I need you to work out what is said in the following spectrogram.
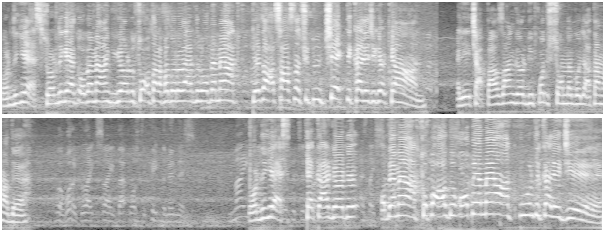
Rodriguez, Rodriguez Aubameyang'ı gördü sol tarafa doğru verdi Aubameyang. Ceza sahasına şutunu çekti kaleci Gökhan. Ali çaprazdan gördüğü pozisyonda golü atamadı. Rodriguez tekrar gördü. Aubameyang topu aldı. Aubameyang vurdu kaleci.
